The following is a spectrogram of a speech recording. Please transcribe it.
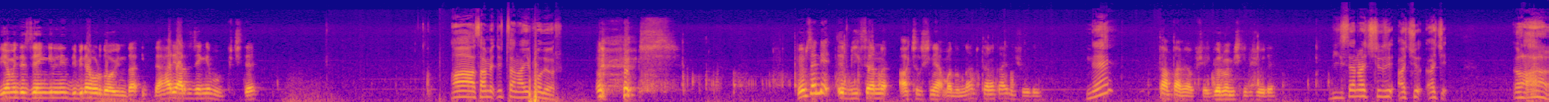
Bünyamin de zenginliğin dibine vurdu oyunda. İtle. Her yerde zengin bu piçte. Aa Samet lütfen ayıp oluyor. Benim sen niye e, bilgisayarın açılışını yapmadın lan? Bir tane ataydın şöyle. Ne? Tamam tamam yap şey. Görmemiş gibi şöyle. Bilgisayarın açı açı açı. Aa!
